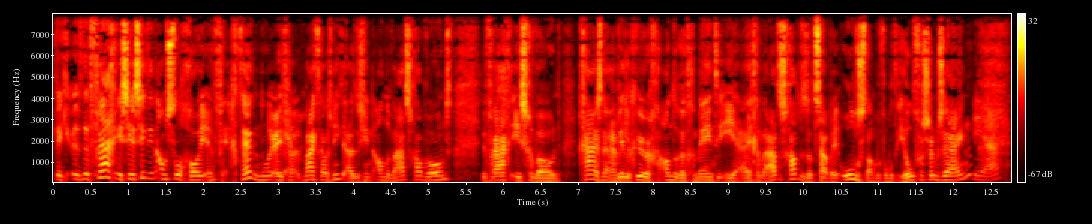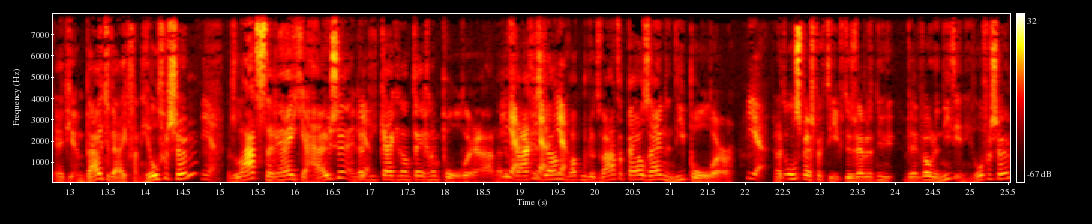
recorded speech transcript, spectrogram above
Kijk, de vraag is, je zit in Amstel, Gooi en Vecht. Hè? Noem even, Ja. Het maakt trouwens niet uit als je in een ander waterschap woont. De vraag is gewoon, ga eens naar een willekeurige andere gemeente in je eigen waterschap. Dus dat zou bij ons dan bijvoorbeeld Hilversum zijn. Ja, En heb je een buitenwijk van Hilversum. ja. Het laatste rijtje huizen. En daar, die kijken dan tegen een polder aan. Nou, de vraag is dan, wat moet het waterpeil zijn in die polder? ja. Vanuit ons perspectief. Dus we hebben het nu, we wonen niet in Hilversum.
